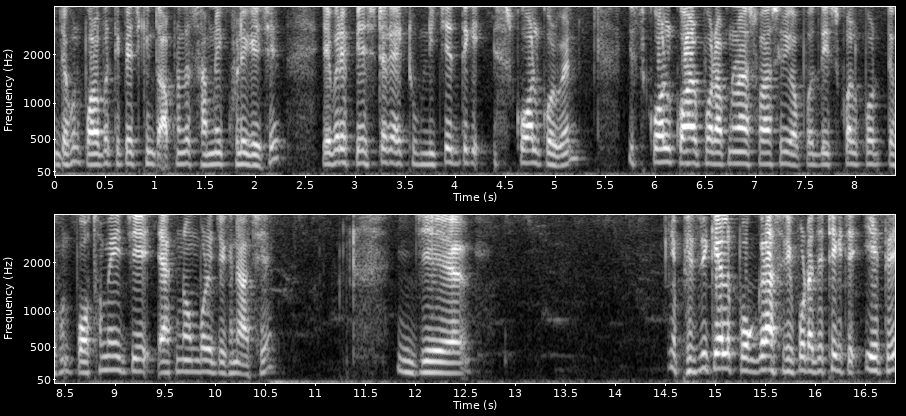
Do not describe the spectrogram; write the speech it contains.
দেখুন, পরবর্তী পেজ কিন্তু আপনাদের সামনে খুলে গেছে। এবারে পেজটাকে একটু নিচের দিকে স্ক্রল করবেন। স্ক্রল করার পর আপনারা সরাসরি অপর দিয়ে স্ক্রল পর দেখুন প্রথমেই যে এক নম্বরে যেখানে আছে যে ফিজিক্যাল প্রোগ্রাস রিপোর্ট আছে, ঠিক আছে, এতে,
